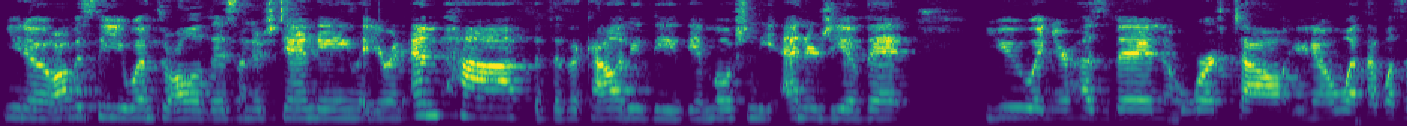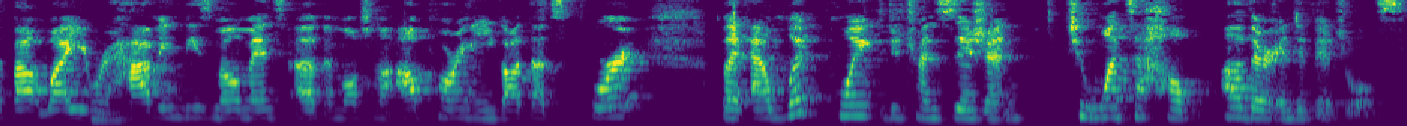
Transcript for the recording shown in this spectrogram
you know, obviously you went through all of this understanding that you're an empath, the physicality, the, the emotion, the energy of it. You and your husband worked out, you know, what that was about, why you were having these moments of emotional outpouring and you got that support. But at what point did you transition to want to help other individuals?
